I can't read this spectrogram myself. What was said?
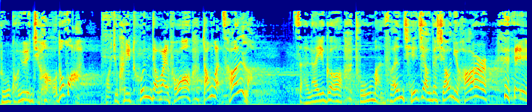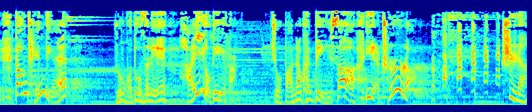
如果运气好的话，我就可以吞掉外婆当晚餐了。再来一个涂满番茄酱的小女孩，嘿嘿，当甜点。如果肚子里还有地方，就把那块比萨也吃了。是啊，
